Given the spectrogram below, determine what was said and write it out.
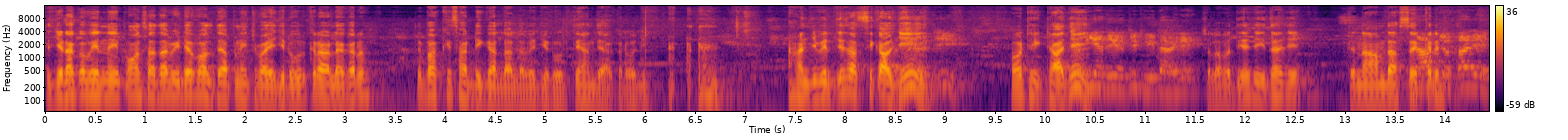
ਤੇ ਜਿਹੜਾ ਕੋਈ ਵੀਰ ਨਹੀਂ ਪਹੁੰਚ ਸਕਦਾ ਵੀਡੀਓ ਕਾਲ ਤੇ ਆਪਣੀ ਚਵਾਈ ਜ਼ਰੂਰ ਕਰਾ ਲਿਆ ਕਰੋ। ਤੇ ਬਾਕੀ ਸਾਡੀ ਗੱਲ ਆ ਲਵੇ ਜ਼ਰੂਰ ਧਿਆਨ ਦਿਆ ਕਰੋ ਜੀ। ਹਾਂਜੀ ਵੀਰ ਜੀ ਸਤਿ ਸ਼੍ਰੀ ਅਕਾਲ ਜੀ। ਹੋਰ ਠੀਕ ਠਾਕ ਜੀ? ਵਧੀਆ ਜੀ ਠੀਕ ਠਾਕ ਜੀ। ਚਲੋ ਵਧੀਆ ਚਾਹੀਦਾ ਜੀ। ਤੇ ਨਾਮ ਦੱਸ ਦੇ ਨਾਮ ਕਰੇ ਜੋਤਾ ਜੀ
